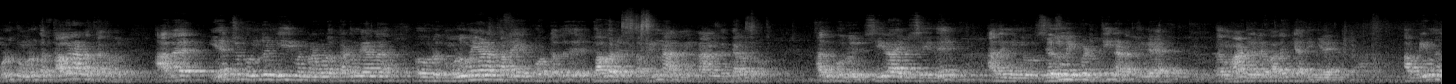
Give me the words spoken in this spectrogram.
முழுக்க முழுக்க தவறான தகவல். அதை ஏற்றுக்கொண்டு நீதிமன்றம் கடுமையான ஒரு முழுமையான தடையை போட்டது தவறு அப்படின்னு நாங்கள் நாங்கள் கருதுறோம். அதுக்கு ஒரு சீராய்வு செய்து அதை நீங்கள் ஒரு செழுமைப்படுத்தி நடத்துங்க. இந்த மாடுகளை வதைக்காதீங்க. அப்படின்னு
